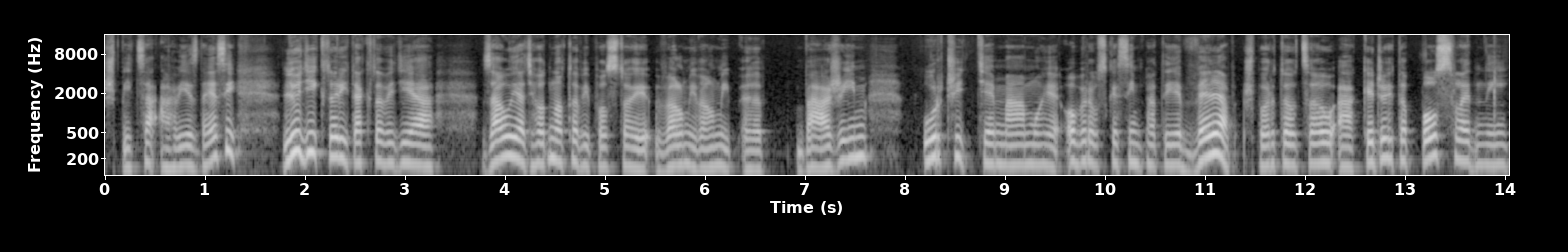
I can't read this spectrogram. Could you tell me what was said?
špica a hviezda. Ja si ľudí, ktorí takto vedia zaujať hodnotový postoj, veľmi, veľmi e, vážim. Určite má moje obrovské sympatie veľa športovcov a keďže je to posledný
